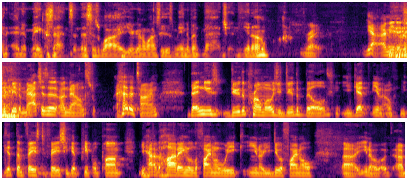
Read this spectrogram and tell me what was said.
and and it makes sense. And this is why you're going to want to see this main event match, and you know, right? Yeah, I mean, it should be the matches announced ahead of time. Then you do the promos, you do the build, you get, you know, you get them face to face, you get people pumped, you have the hot angle the final week, you know, you do a final, uh, you know, a,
